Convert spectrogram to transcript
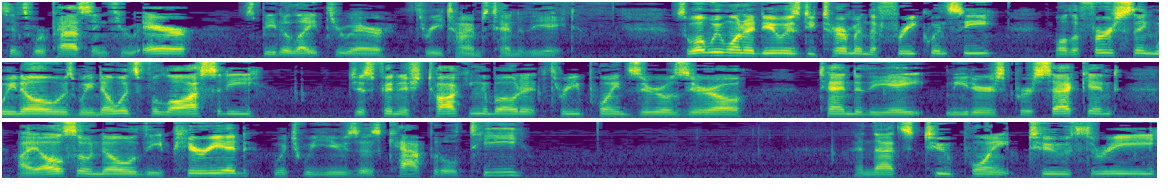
since we're passing through air, speed of light through air, 3 times 10 to the 8. So what we want to do is determine the frequency. Well, the first thing we know is we know its velocity. Just finished talking about it, 3.00, 10 to the 8 meters per second. I also know the period, which we use as capital T, and that's 2.23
